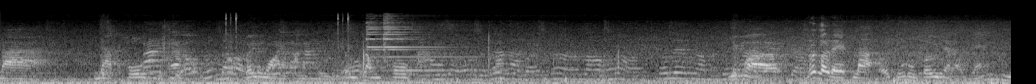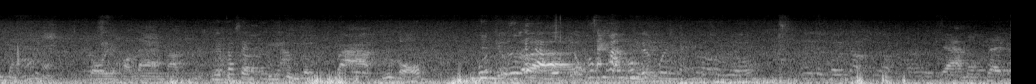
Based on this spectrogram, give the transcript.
là nhà thô Ba chị ha. triệu, lúc đầu bên ngoài tiền triệu. bên trong thô. Cho nên là mình nhưng mà rất là đẹp là ở chủ đầu tư này là dán đá nè rồi họ làm Người ta xem cái tường lực và cửa gỗ. Bốn triệu là bốn triệu không không gì đó quên dạ một đẹp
